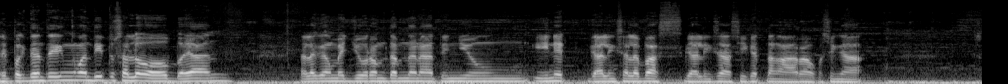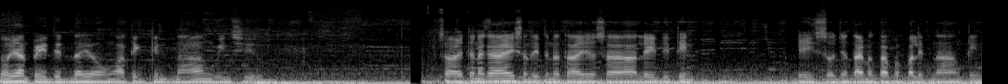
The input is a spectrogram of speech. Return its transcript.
At pagdating naman dito sa loob, ayan, talagang medyo ramdam na natin yung init galing sa labas, galing sa sikat ng araw. Kasi nga, So yan, faded na yung ating tint ng windshield. So ito na guys, nandito na tayo sa Lady Tint. Okay, so dyan tayo magpapapalit ng tint.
